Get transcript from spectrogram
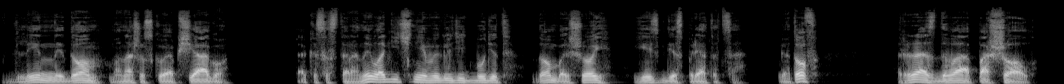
в длинный дом, монашескую общагу. Так и со стороны логичнее выглядеть будет. Дом большой, есть где спрятаться. Готов? Раз-два, пошел.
